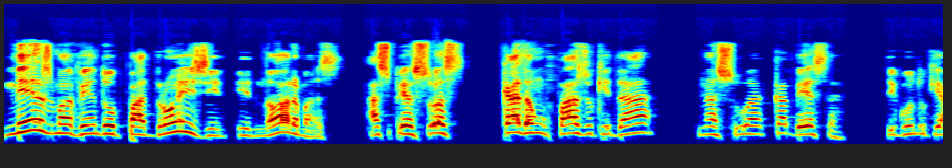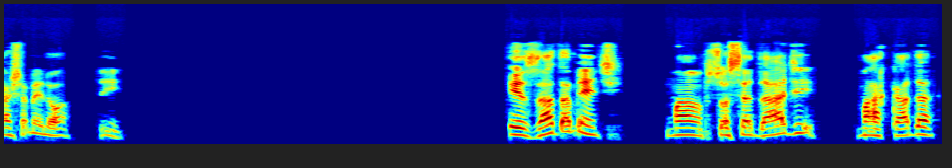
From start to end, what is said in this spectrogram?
mesmo havendo padrões e, e normas, as pessoas Cada um faz o que dá na sua cabeça, segundo o que acha melhor. Sim. Exatamente. Uma sociedade marcada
